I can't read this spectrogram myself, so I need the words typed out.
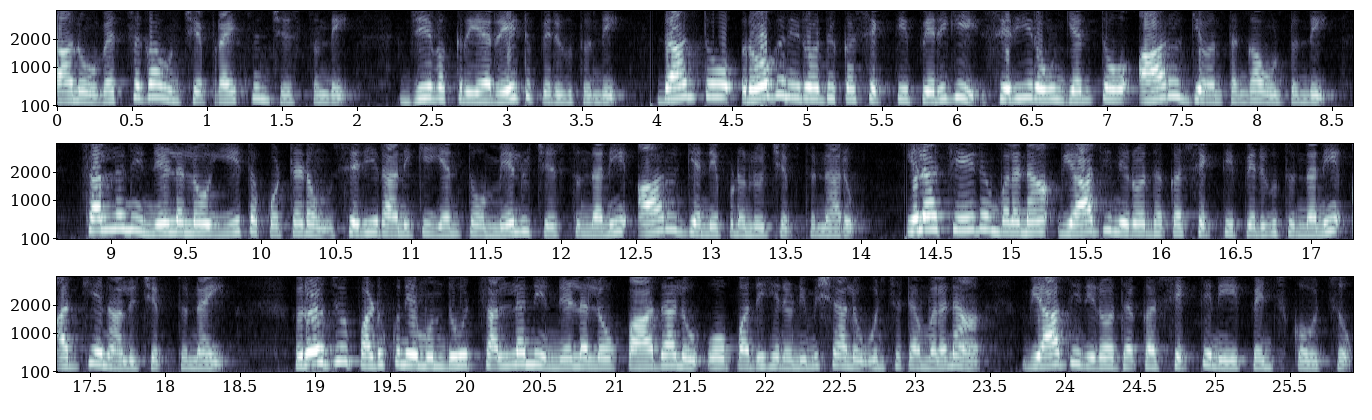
తాను వెచ్చగా ఉంచే ప్రయత్నం చేస్తుంది. జీవక్రియ రేటు పెరుగుతుంది. దాంతో రోగనిరోధక శక్తి పెరిగి శరీరం ఎంతో ఆరోగ్యవంతంగా ఉంటుంది. చల్లని నీళ్ళలో ఈత కొట్టడం శరీరానికి ఎంతో మేలు చేస్తుందని ఆరోగ్య నిపుణులు చెబుతున్నారు. ఇలా చేయడం వలన వ్యాధి నిరోధక శక్తి పెరుగుతుందని అధ్యయనాలు చెప్తున్నాయి రోజు పడుకునే ముందు చల్లని నీళ్ళలో పాదాలు ఓ పదిహేను నిమిషాలు ఉంచటం వలన వ్యాధి నిరోధక శక్తిని పెంచుకోవచ్చు.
